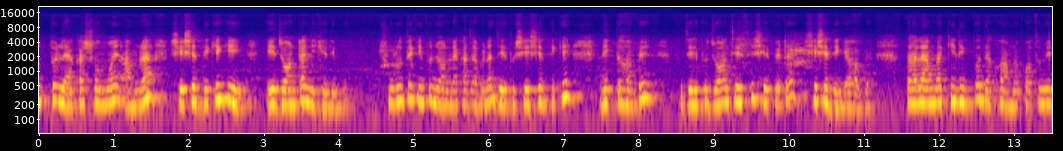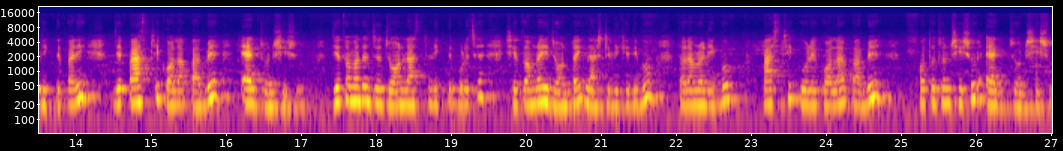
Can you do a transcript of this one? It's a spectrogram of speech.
উত্তর লেখার সময় আমরা শেষের দিকে কি? এই জনটা লিখে দিব। শুরুতে কিন্তু জন লেখা যাবে না, যেহেতু শেষের দিকে লিখতে হবে। যেহেতু জন চেয়েছে, সেহেতু এটা শেষের দিকে হবে। তাহলে আমরা কি লিখব? দেখো আমরা প্রথমে লিখতে পারি যে পাঁচটি কলা পাবে একজন শিশু। যেহেতু আমাদের যে জন লাস্টে লিখতে বলেছে, সেহেতু আমরা এই জনটাই লাস্টে লিখে দিব। তাহলে আমরা লিখব পাঁচটি করে কলা পাবে কতজন শিশু? একজন শিশু।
